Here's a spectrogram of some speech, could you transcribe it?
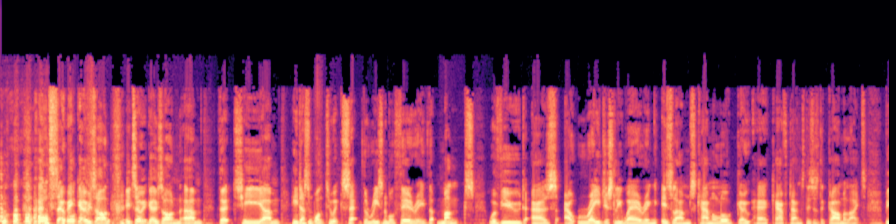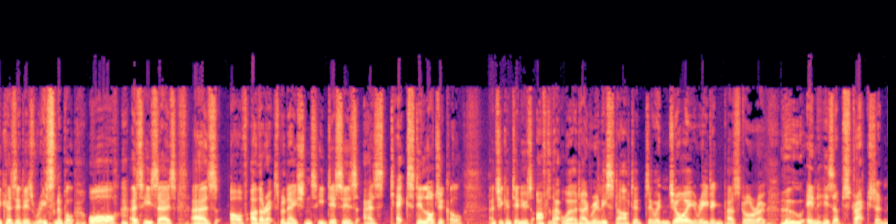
and so it goes on. So it goes on um, that he um, he doesn't want to accept the reasonable theory that monks were viewed as outrageously wearing Islam's camel or goat hair kaftans. This is the Carmelites because it is reasonable, or as he says, as of other explanations, he disses as textilogical. And she continues, after that word, I really started to enjoy reading Pastoureau, who, in his abstraction,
